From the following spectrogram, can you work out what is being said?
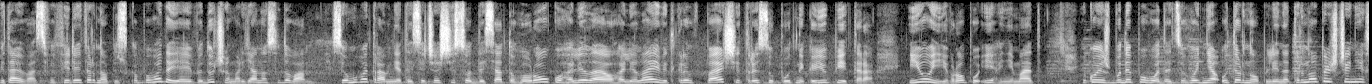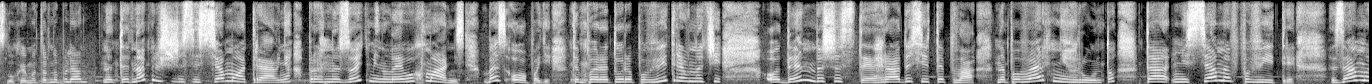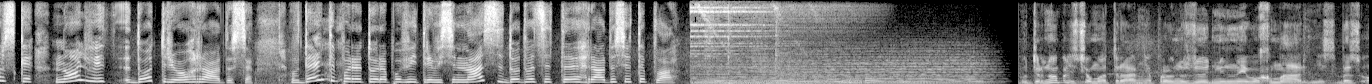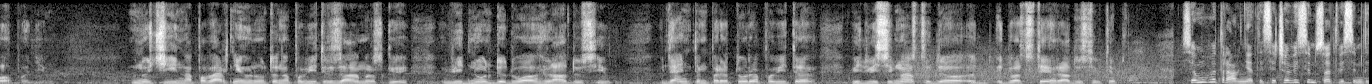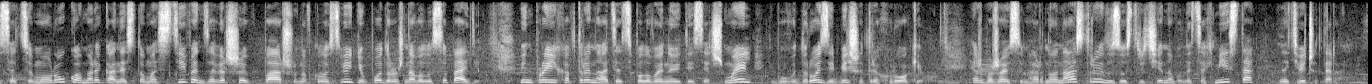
Вітаю вас в ефірі Тернопільська погода. Я її ведуча Мар'яна Судова. 7 травня 1610 року Галілео Галілей відкрив перші три супутники Юпітера Іо, Європу і Ганімед. Якою ж буде погода цього дня у Тернополі на Тернопільщині? Слухаймо тернополян. На Тернопільщині з 7 травня прогнозують мінливу хмарність без опадів. Температура повітря вночі 1 до 6 градусів тепла на поверхні ґрунту та місцями в повітрі. Заморське 0 від до 3 градуси. В день температура повітря 18 до 20 градусів тепла. У Тернополі 7 травня прогнозують мінливу хмарність без опадів. Вночі на поверхні ґрунту на повітрі заморської від 0 до 2 градусів. В день температура повітря від 18 до 20 градусів тепла. 7 травня 1887 року американець Томас Стівен завершив першу навколосвітню подорож на велосипеді. Він проїхав 13,5 тисяч миль і був у дорозі більше трьох років. Я ж бажаю всім гарного настрою. До зустрічі на вулицях міста на ТВ 4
